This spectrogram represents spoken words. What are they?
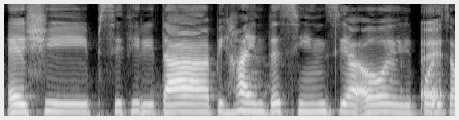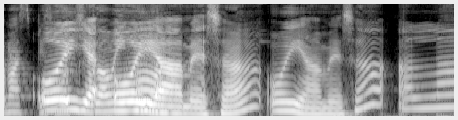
Έχει ψιθυρητά behind the scenes, μπορείς να μας πεις Όχι άμεσα, όχι άμεσα, αλλά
